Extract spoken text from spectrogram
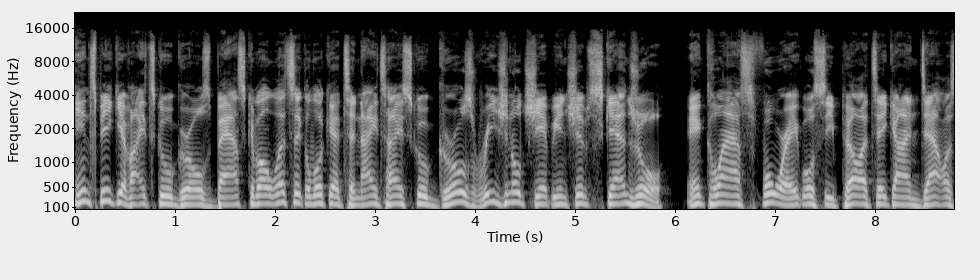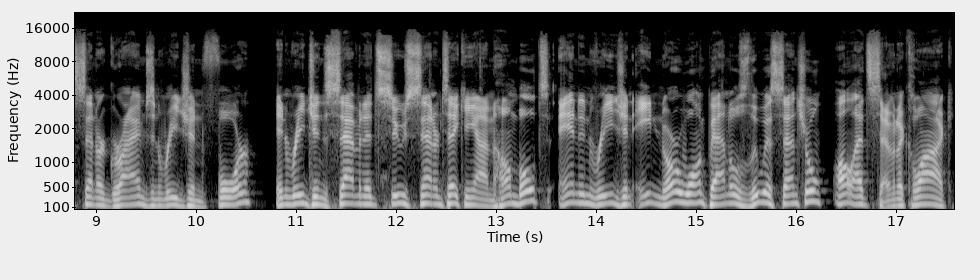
And speaking of high school girls basketball, let's take a look at tonight's high school girls regional championship schedule. In Class 4A, we'll see Pella take on Dallas Center Grimes in Region 4. In Region 7, it's Sioux Center taking on Humboldt, and in Region 8, Norwalk battles Lewis Central, all at 7 o'clock.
